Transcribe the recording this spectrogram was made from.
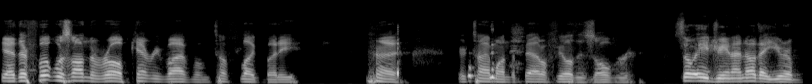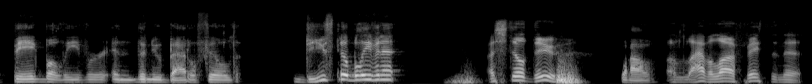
yeah, their foot was on the rope. Can't revive them. Tough luck, buddy. Your time on the battlefield is over. So, Adrian, I know that you're a big believer in the new Battlefield. Do you still believe in it? I still do. Wow. I have a lot of faith in it.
